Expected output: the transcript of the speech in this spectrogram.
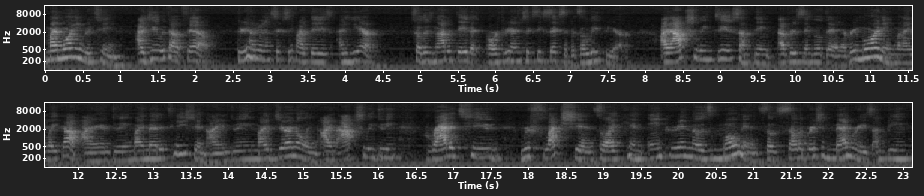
my morning routine, I do without fail, 365 days a year. So there's not a day that, or 366 if it's a leap year. I actually do something every single day. Every morning when I wake up, I am doing my meditation, I am doing my journaling, I'm actually doing gratitude reflection so I can anchor in those moments, those celebration memories of being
